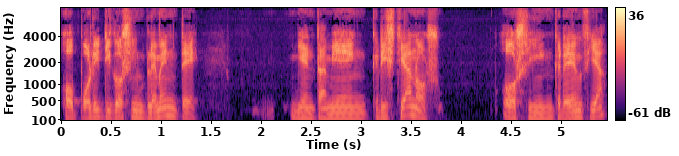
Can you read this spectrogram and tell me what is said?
o políticos simplemente, bien también cristianos o sin creencia,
